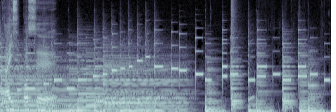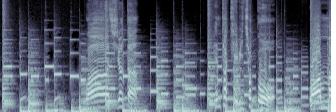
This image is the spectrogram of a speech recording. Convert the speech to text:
nice 버스. 와 지렸다. penta kill 미쳤고. 와엄마.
